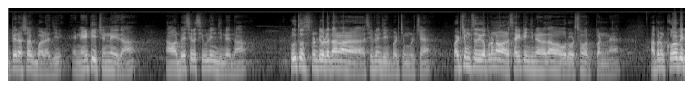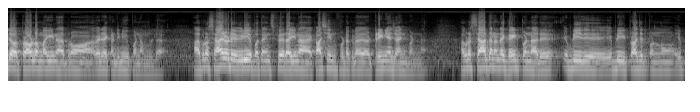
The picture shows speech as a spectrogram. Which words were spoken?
என் பேர் அசோக் பாலாஜி. என் நேட்டிவ் சென்னை தான். நான் ஒரு பேசிக்கல் சிவில் இன்ஜினியர் தான். டூ தௌசண்ட் டுவெண்ட்டியில் தான் நான் சிவில் இன்ஜினியரிங் படித்து முடித்தேன் படித்து முடிச்சதுக்கப்புறம் நான் சைட் இன்ஜினியராக தான் ஒரு வருஷம் ஒர்க் பண்ணேன். அப்புறம் கோவிட் ஒரு ப்ராப்ளம் ஆகி நான் அப்புறம் வேலையை கண்டினியூ பண்ண முடியல. அப்புறம் சாரோடைய வீடியோ பார்த்தா இன்ஸ்பயர் ஆகி நான் காசின் ஃபோட்டோக்கில் ட்ரெயினியாக ஜாயின் பண்ணேன். அப்புறம் சார் தான் நல்லா கைட் பண்ணார். எப்படி இது எப்படி ப்ராஜெக்ட் பண்ணணும் எப்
